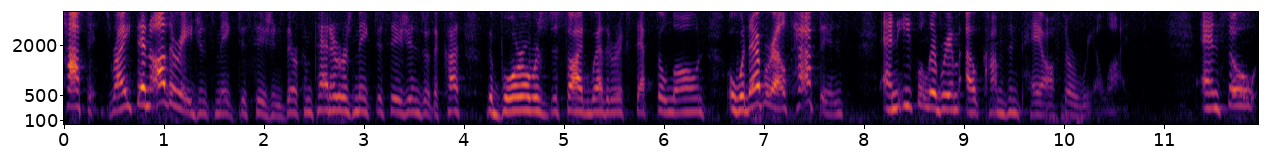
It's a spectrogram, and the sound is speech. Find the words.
happens, right? Then other agents make decisions. Their competitors make decisions, or the, the borrowers decide whether to accept the loan, or whatever else happens, and equilibrium outcomes and payoffs are realized. And so,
